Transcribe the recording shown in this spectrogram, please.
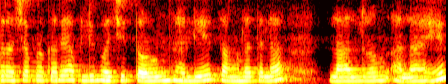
तर अशा प्रकारे आपली भजी तळून झाली आहे. चांगला त्याला लाल रंग आला आहे.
